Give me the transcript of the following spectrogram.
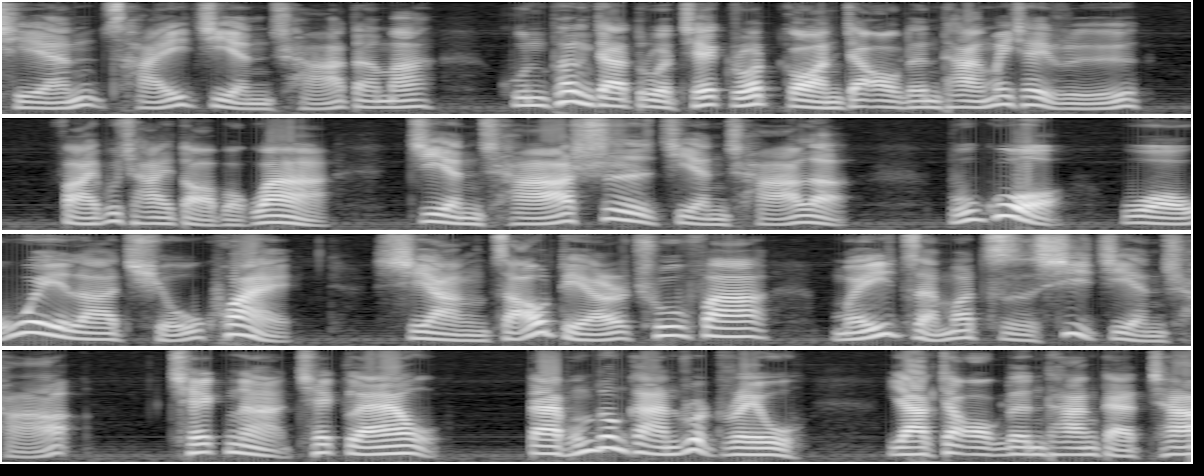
前才检查的吗คุณเพิ่งจะตรวจเช็ครถก่อนจะออกเดินทางไม่ใช่หรือ ฝ่ายผู้ชายตอบบอกว่า检查是检查了不过我为了求快想早点儿出发 没怎么仔细检查เช็คนะเช็คแล้ว แต่ผมต้องการรวดเร็ว อยากจะออกเดินทางแต่เช้า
